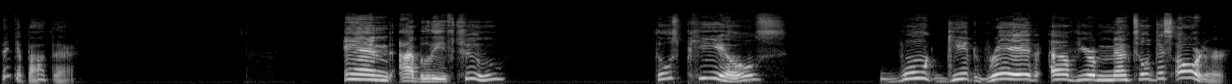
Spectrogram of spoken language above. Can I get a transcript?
Think about that. And I believe too, those pills won't get rid of your mental disorder.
